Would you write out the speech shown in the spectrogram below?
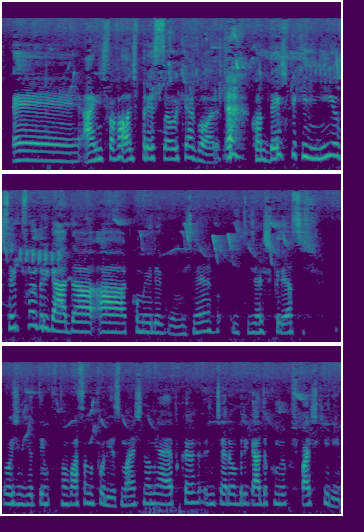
é, a gente vai falar de pressão aqui agora. Quando desde pequenininha eu sempre fui obrigada a, a comer legumes, né? E As crianças hoje em dia estão passando por isso, mas na minha época a gente era obrigada a comer o que os pais queriam.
